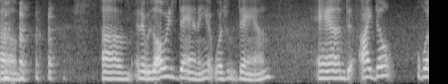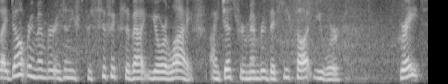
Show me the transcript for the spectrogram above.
Um, um, and it was always Danny, it wasn't Dan. And I don't, what I don't remember is any specifics about your life. I just remember that he thought you were great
